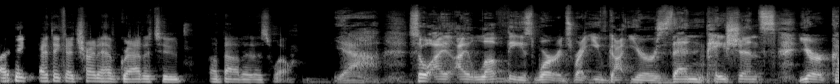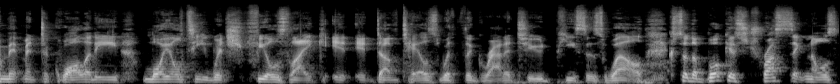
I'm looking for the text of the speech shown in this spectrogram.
I think, I think I try to have gratitude about it as well. Yeah. So I, I love these words, right? You've got your Zen patience, your commitment to quality, loyalty, which feels like it, it dovetails with the gratitude piece as well. So the book is Trust Signals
